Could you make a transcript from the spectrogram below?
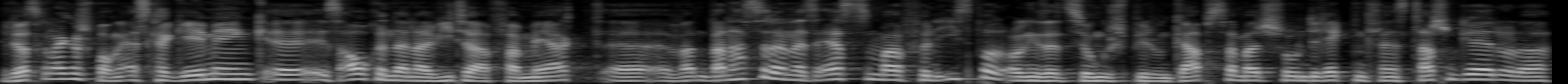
Du hast gerade angesprochen, SK Gaming äh, ist auch in deiner Vita vermerkt. Äh, wann, wann, hast du dann das erste Mal für eine E-Sport-Organisation gespielt und gab es damals schon direkt ein kleines Taschengeld oder?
